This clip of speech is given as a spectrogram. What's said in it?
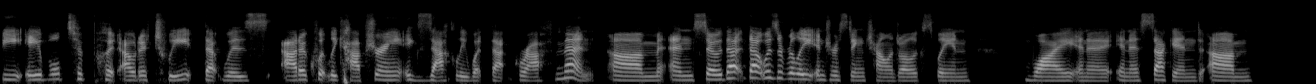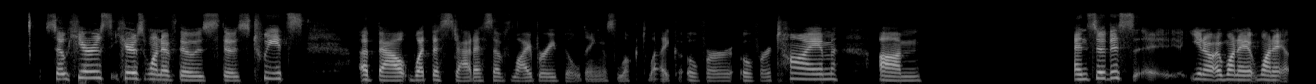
be able to put out a tweet that was adequately capturing exactly what that graph meant um, and so that that was a really interesting challenge. I'll explain why in a in a second um, so here's here's one of those those tweets about what the status of library buildings looked like over over time um, and so this, eh, you know, I want to want to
